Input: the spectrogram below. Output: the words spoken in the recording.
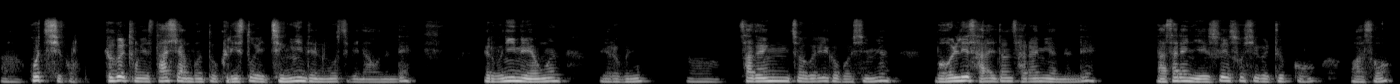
어, 고치고 그걸 통해서 다시 한번 또 그리스도의 증인이 되는 모습이 나오는데 여러분 이 내용은 여러분이 어, 사도행적을 읽어보시면 멀리 살던 사람이었는데 나사렛 예수의 소식을 듣고 와서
